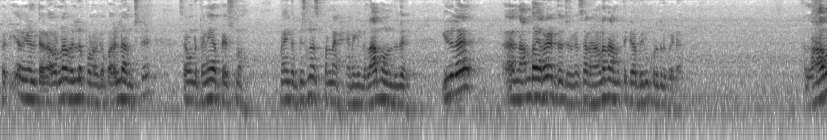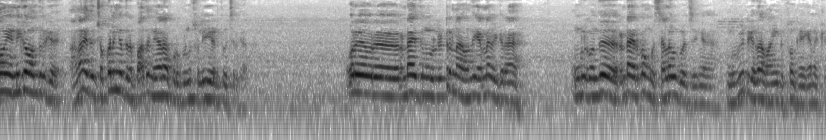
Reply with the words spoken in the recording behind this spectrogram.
பெரிய ரியல்டர் அவர்லாம் வெளில போனதுக்கப்போ வெளில அனுப்பிச்சிட்டு சார் அவங்கள்ட்ட தனியாக பேசணும். நான் இந்த பிஸ்னஸ் பண்ணேன். எனக்கு இந்த லாபம் வந்தது. இதில் அந்த ஐம்பதாயிரரூவா எடுத்து வச்சுருக்கேன். சார் அன்னதானத்துக்கு அப்படின்னு கொடுத்துட்டு போயிட்டேன் லாபம் என்றைக்கோ வந்திருக்கு. ஆனால் இது சொக்கலிங்கத்தில் பார்த்து நேராக கொடுக்கணும்னு சொல்லி எடுத்து வச்சுருக்காரு. ஒரு ஒரு ரெண்டாயிரத்தி நூறு லிட்டர் நான் வந்து எண்ணெய் விற்கிறேன் உங்களுக்கு வந்து ரெண்டாயிரரூபா உங்கள் செலவுக்கு வச்சுங்க. உங்கள் வீட்டுக்கு எதாவது வாங்கிட்டு போங்க எனக்கு.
